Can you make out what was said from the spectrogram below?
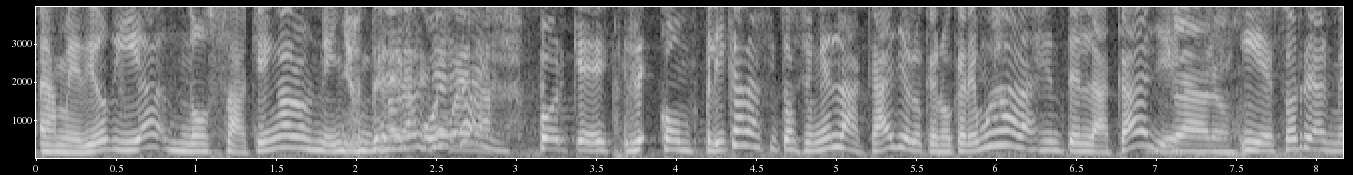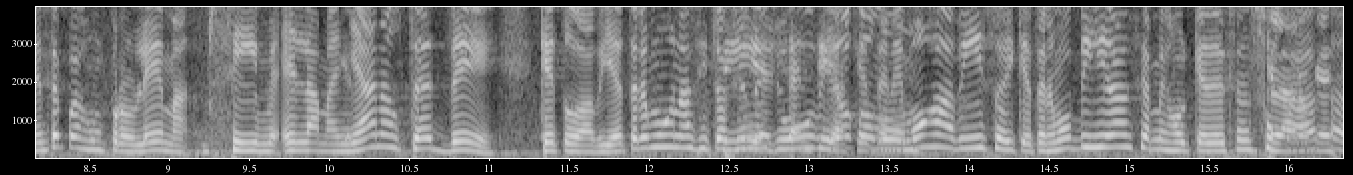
a mediodía no saquen a los niños de la escuela porque complica la situación en la calle. Lo que no queremos es a la gente en la calle. Claro. Y eso realmente pues es un problema. Si en la mañana usted ve que todavía tenemos una situación de lluvia, que tenemos avisos y que tenemos vigilancia, mejor quédese en su casa.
